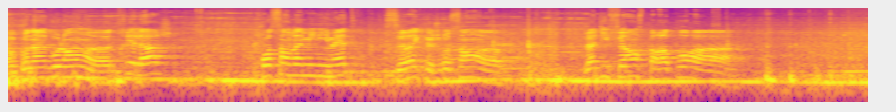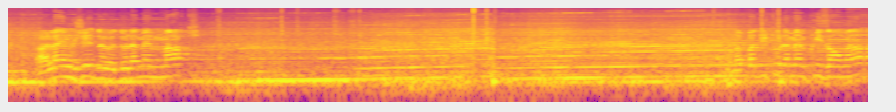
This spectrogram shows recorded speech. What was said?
Donc on a un volant euh, très large, 320 mm, c'est vrai que je ressens la différence par rapport à, l'AMG de, la même marque. On n'a pas du tout la même prise en main.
